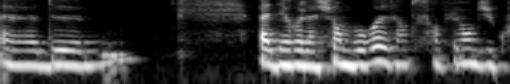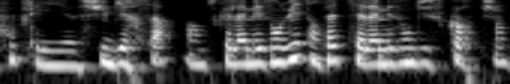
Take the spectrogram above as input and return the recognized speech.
de des relations amoureuses, hein, tout simplement du couple et euh, subir ça. Hein, parce que la maison 8, en fait, c'est la maison du scorpion.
